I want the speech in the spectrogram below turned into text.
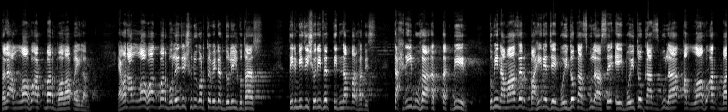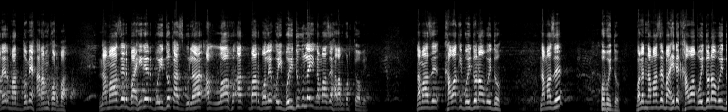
তাহলে আল্লাহু আকবার বলা পাইলাম। এখন আল্লাহু আকবার বলেই যে শুরু করতে হবে, এটার দলিল কোথায় আছে? তিরমিজি শরীফের 3 নম্বর হাদিস, তাহরিমুহা আত তাকবীর তুমি নামাজের বাহিরে যে বৈধ কাজগুলো আছে, এই বৈধ কাজগুলা আল্লাহ আকবারের মাধ্যমে হারাম করবা। নামাজের বাহিরের বৈধ কাজগুলা আল্লাহ আকবার বলে ওই বৈধগুলাই নামাজে হারাম করতে হবে। নামাজে খাওয়া কি বৈধ না অবৈধ? নামাজে অবৈধ। বলেন নামাজের বাহিরে খাওয়া বৈধ না অবৈধ?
